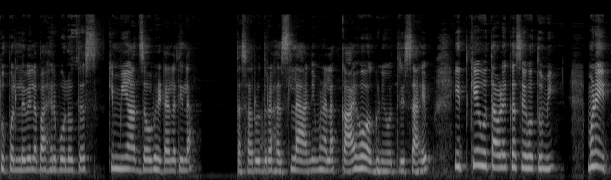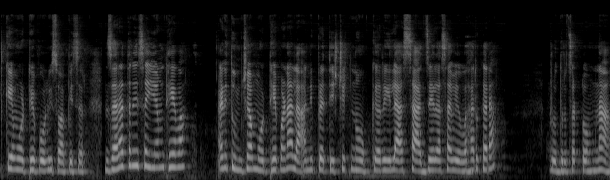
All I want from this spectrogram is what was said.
तू पल्लवीला बाहेर बोलवतस की मी आज जाऊ भेटायला तिला? तसा रुद्र हसला आणि म्हणाला काय हो अग्निहोत्री साहेब? इतके उतावळे कसे हो तुम्ही? म्हणे इतके मोठे पोलीस ऑफिसर. जरा तरी संयम ठेवा आणि तुमच्या मोठेपणाला आणि प्रतिष्ठित नोकरीला साजेल असा व्यवहार करा. रुद्रचा टोमणा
